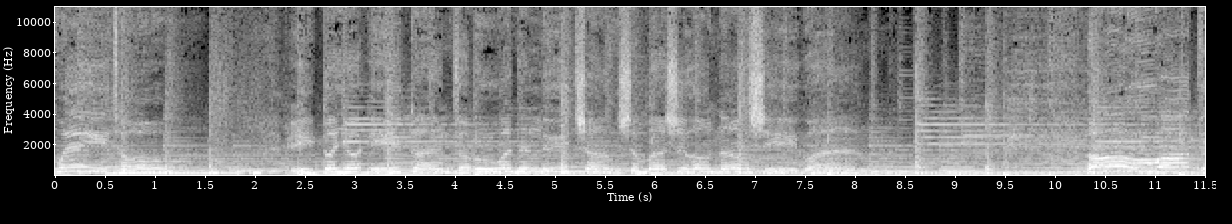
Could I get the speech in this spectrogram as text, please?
回头。一段又一段走不完的旅程，什么时候能习惯？哦，我的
